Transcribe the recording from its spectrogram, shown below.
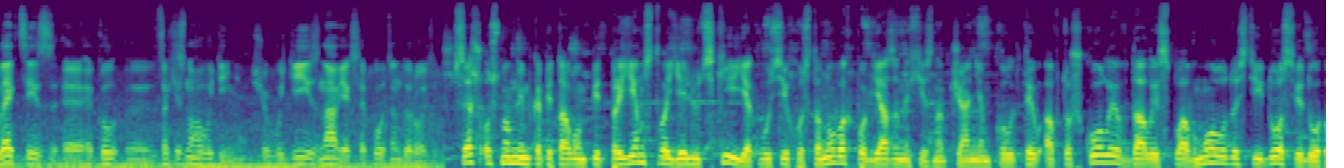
лекції з е, е, захисного водіння, щоб водій знав, як себе поводити на дорозі. Все ж основним капіталом підприємства є людський, як в усіх установах, пов'язаних із навчанням. Колектив автошколи, вдалий сплав молодості й досвіду.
